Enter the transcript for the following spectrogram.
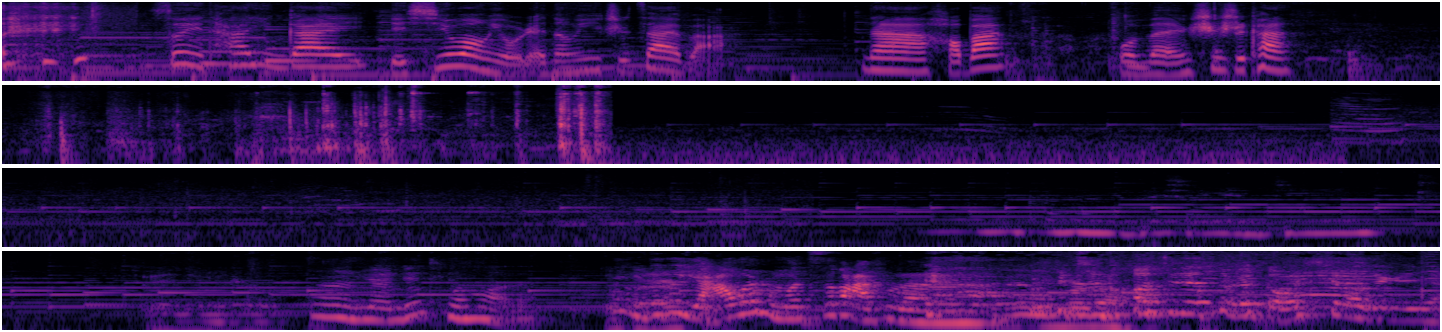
哎呦，所以它应该也希望有人能一直在吧？那好吧，我们试试看。看看你的小眼睛。小眼睛没事吧？嗯，眼睛挺好的。那你这个牙为什么滋拔出来了呢？我不知道现在特别搞笑，这个牙。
